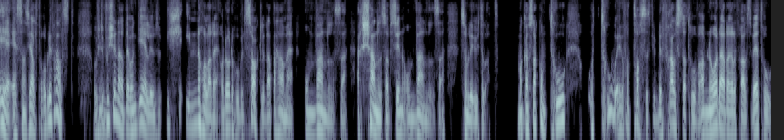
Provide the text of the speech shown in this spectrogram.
er essensielt for å bli frelst. Og Hvis du mm. forkynner et evangelium som ikke inneholder det, og da er det hovedsakelig dette her med omvendelse, erkjennelse av synd og omvendelse, som blir utelatt. Man kan snakke om tro, og tro er jo fantastisk. Vi blir frelst av tro. Av nåde er dere frelst ved tro.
